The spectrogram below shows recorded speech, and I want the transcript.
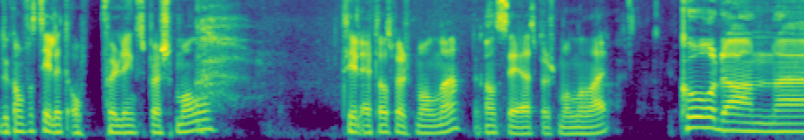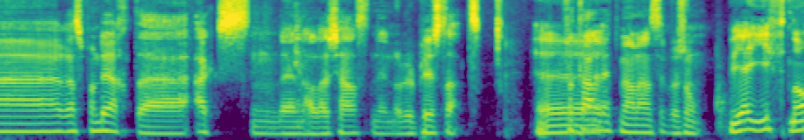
du kan få stille et oppfølgingsspørsmål til et av spørsmålene. Du kan se spørsmålene der. hvordan eh, responderte eksen din eller kjæresten din når du plystret? Fortell litt mer om den situasjonen. Vi er gift nå,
